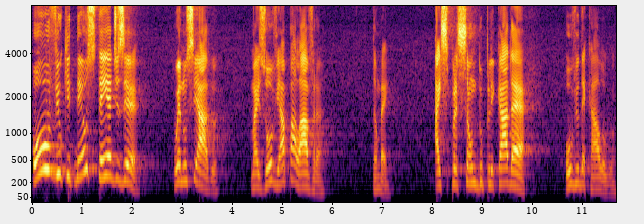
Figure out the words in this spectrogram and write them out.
ouve o que Deus tem a dizer, o enunciado, mas ouve a palavra também. A expressão duplicada é: ouve o decálogo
